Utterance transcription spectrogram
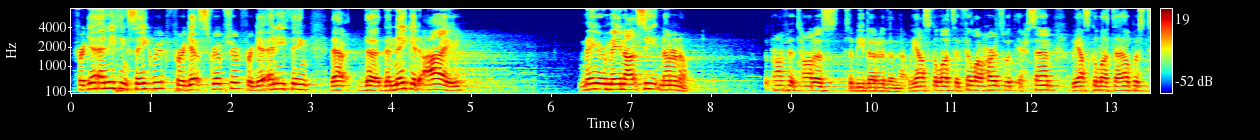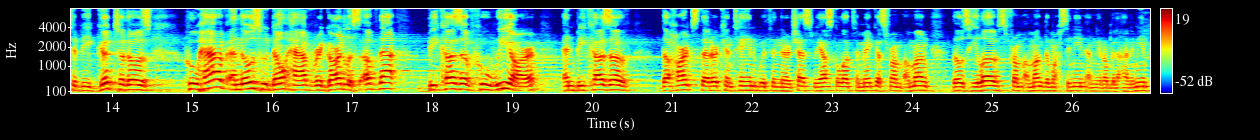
Forget anything sacred, forget scripture, forget anything that the, the naked eye may or may not see. No, no, no. The Prophet taught us to be better than that. We ask Allah to fill our hearts with ihsan. We ask Allah to help us to be good to those who have and those who don't have, regardless of that, because of who we are and because of the hearts that are contained within their chests. We ask Allah to make us from among those He loves, from among the muhsineen. Amin Rabbil Alameen.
